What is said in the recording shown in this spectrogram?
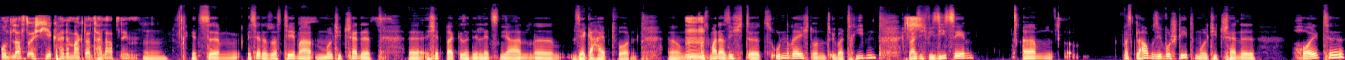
und lasst euch hier keine Marktanteile abnehmen. Hm. Jetzt ähm, ist ja da so das Thema Multichannel. Äh, ich hätte bald gesagt, in den letzten Jahren äh, sehr gehypt worden. Ähm, mhm. Aus meiner Sicht äh, zu Unrecht und übertrieben. Ich weiß nicht, wie Sie es sehen. Ähm, was glauben Sie, wo steht Multichannel heute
